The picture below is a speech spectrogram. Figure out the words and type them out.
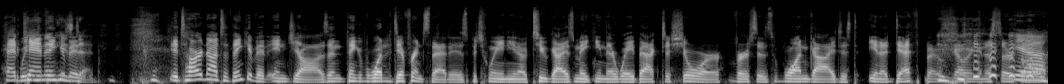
Head When you cannon, think of he's it- dead. it's hard not to think of it in Jaws and think of what a difference that is between you know two guys making their way back to shore versus one guy just in a death boat going in a circle. Yeah.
